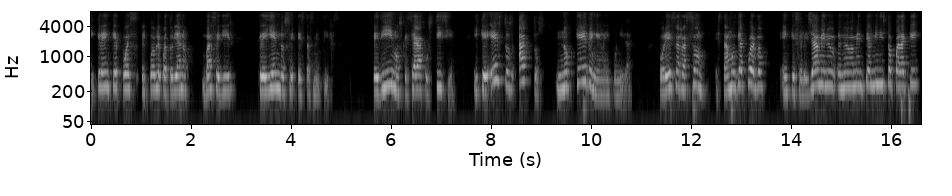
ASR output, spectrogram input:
y creen que pues el pueblo ecuatoriano va a seguir creyéndose estas mentiras. Pedimos que se haga justicia y que estos actos no queden en la impunidad. Por esa razón, estamos de acuerdo en que se le llame nuevamente al ministro para que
